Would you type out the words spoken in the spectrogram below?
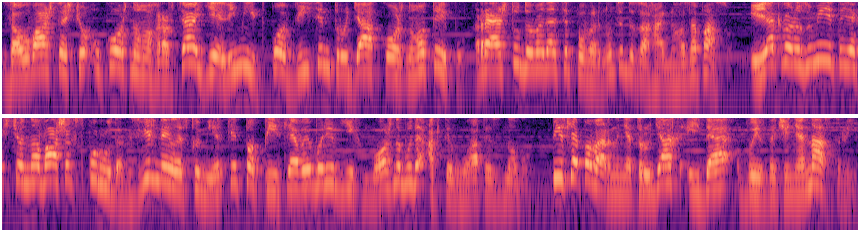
Зауважте, що у кожного гравця є ліміт по 8 трудях кожного типу. Решту доведеться повернути до загального запасу. І як ви розумієте, якщо на ваших спорудах звільнили з комірки, то після виборів їх можна буде активувати знову. Після повернення трудях йде визначення настроїв.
